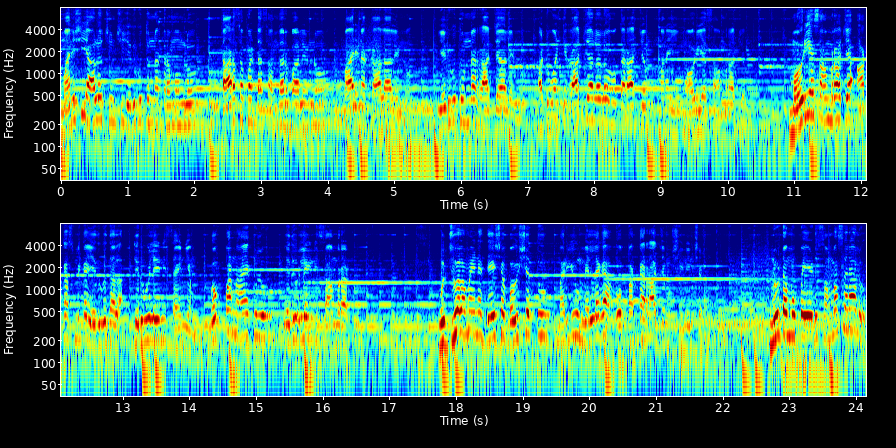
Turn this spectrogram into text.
మనిషి ఆలోచించి ఎదుగుతున్న క్రమంలో తారసపడ్డ సందర్భాలెన్నో మారిన కాలాలెన్నో ఎదుగుతున్న రాజ్యాలెన్నో. అటువంటి రాజ్యాలలో ఒక రాజ్యం మన ఈ మౌర్య సామ్రాజ్యం. మౌర్య సామ్రాజ్య ఆకస్మిక ఎదుగుదల తిరుగులేని సైన్యం గొప్ప నాయకులు ఎదురులేని సామ్రాట్లు. ఉజ్వలమైన దేశ భవిష్యత్తు మరియు మెల్లగా ఓ పక్క రాజ్యం క్షీణించడం. నూట ముప్పై ఏడు సంవత్సరాలు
